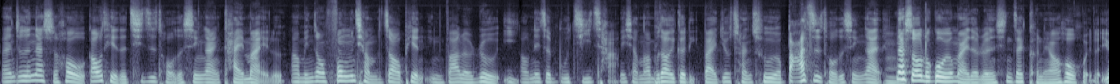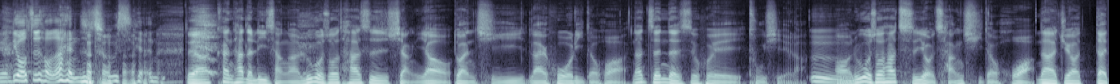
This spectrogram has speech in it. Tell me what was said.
反正就是那时候高铁的七字头的新案开卖了，然后民众疯抢的照片引发了热议。然后内政部稽查，没想到不到一个礼拜就传出了八字头的新案。那时候如果有买的人，现在可能要后悔了，因为六字头的案子出现。对啊，看他的立场啊，如果说他是想要短期来获利的话，那真的是会吐血了。嗯哦，如果如果说他持有长期的话，那就要等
